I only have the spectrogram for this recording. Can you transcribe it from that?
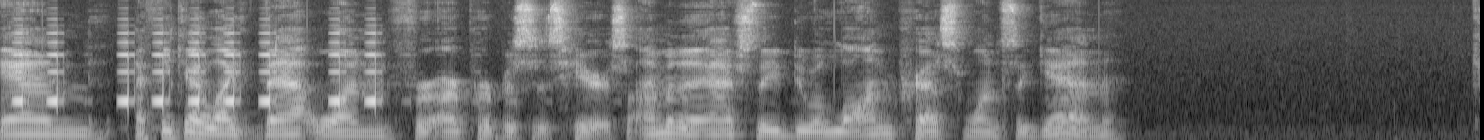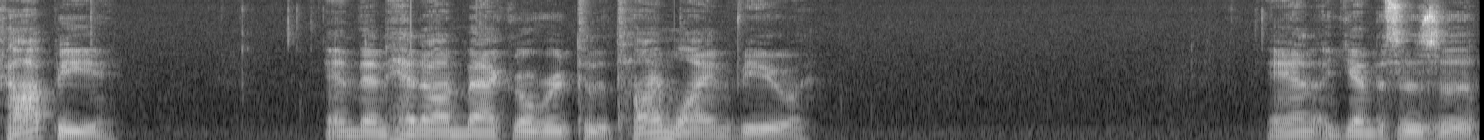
And I think I like that one for our purposes here. So I'm going to actually do a long press once again copy, and then head on back over to the timeline view. And again, this is a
